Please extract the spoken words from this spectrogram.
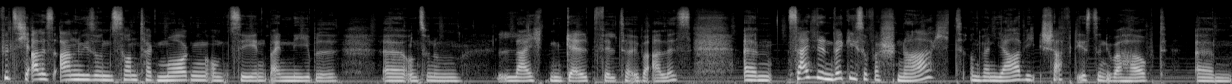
fühlt sich alles an wie so ein Sonntagmorgen um 10 bei Nebel äh, und so einem leichten Gelbfilter über alles. Ähm, seid ihr denn wirklich so verschnarcht? Und wenn ja, wie schafft ihr es denn überhaupt, ähm,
